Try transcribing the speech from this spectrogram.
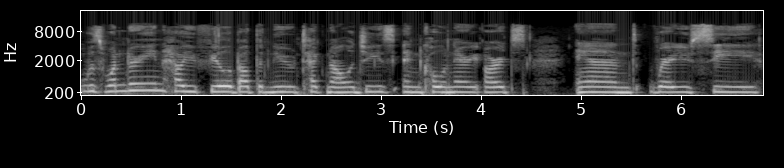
was wondering how you feel about the new technologies in culinary arts and where you see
